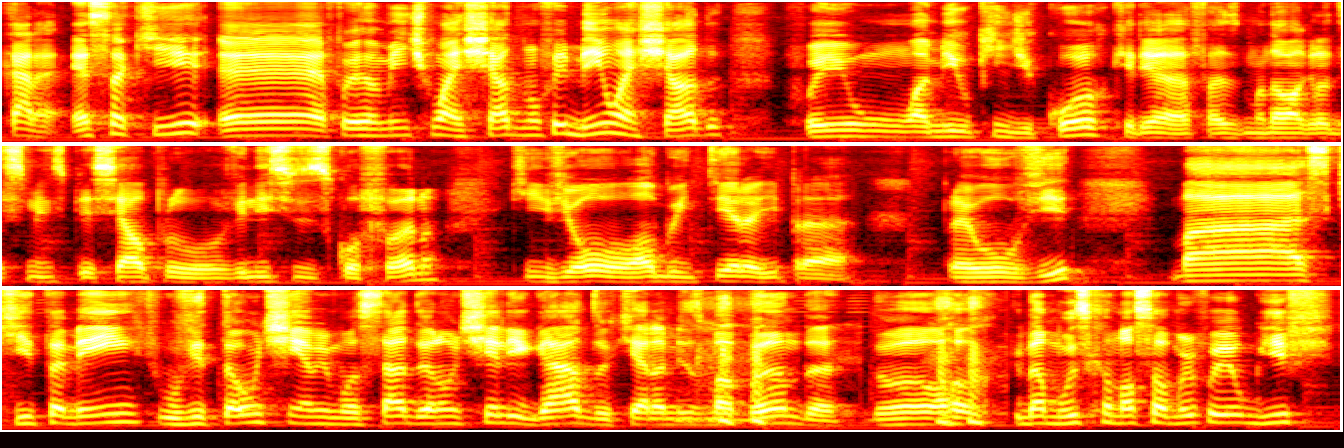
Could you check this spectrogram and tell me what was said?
Cara, essa aqui é, foi realmente um achado, não foi bem um achado, Foi um amigo que indicou, queria mandar um agradecimento especial pro Vinícius Escofano, que enviou o álbum inteiro aí para eu ouvir mas que também o Vitão tinha me mostrado, eu não tinha ligado que era a mesma banda do, da música Nosso Amor Foi um GIF.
